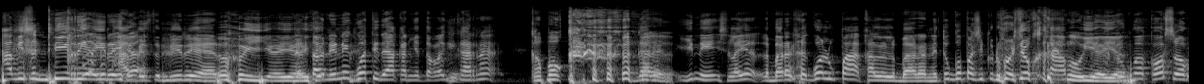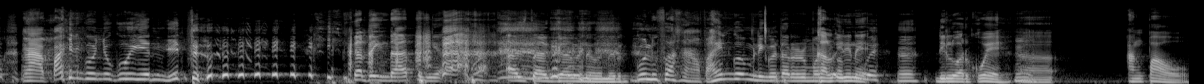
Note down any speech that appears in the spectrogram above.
Habis sendiri akhirnya ya. Habis sendirian. Oh iya iya. Dan iya. tahun ini gue tidak akan nyetok lagi karena kapok. ini istilahnya lebaran gue lupa kalau lebaran itu gue pasti ke rumah nyokap. Oh, iya, iya. Rumah kosong. Ngapain gue nyuguhin gitu. Yang dateng ya. Astaga bener-bener. gue lupa ngapain gue mending gue taruh rumah Kalau ini nih gue. Di luar kue, eh, angpau.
